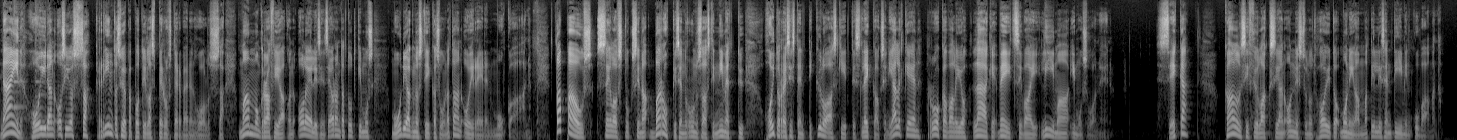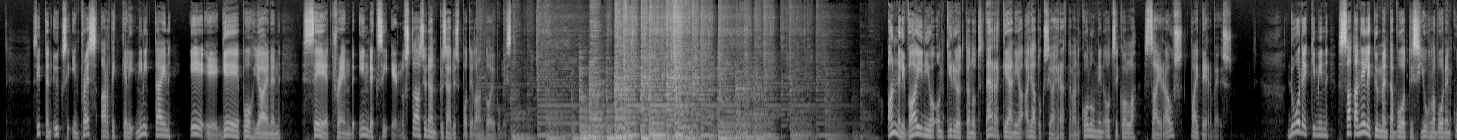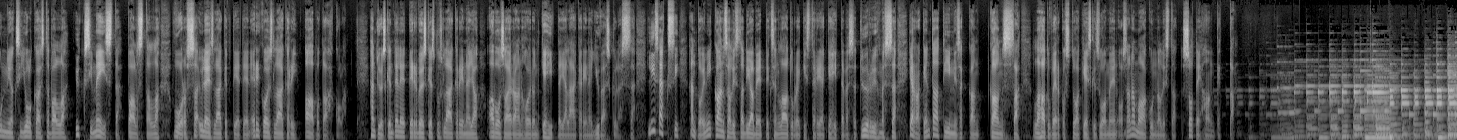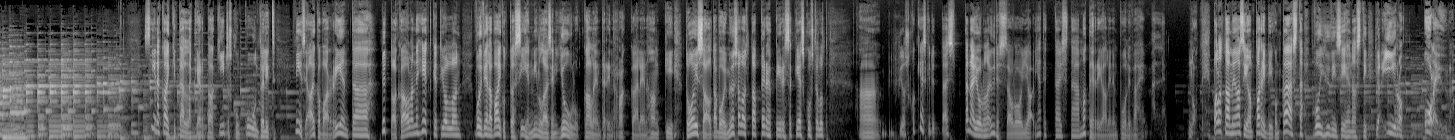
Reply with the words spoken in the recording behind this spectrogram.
Näin hoidan osiossa rintasyöpäpotilas perusterveydenhuollossa. Mammografia on oleellisin seurantatutkimus, muu diagnostiikka suunnataan oireiden mukaan. Tapausselostuksina barokkisen runsaasti nimetty hoitoresistentti kyloaskiittis leikkauksen jälkeen, ruokavalio, lääke, veitsi vai liimaa imusuoneen. Sekä kalsifylaksian onnistunut hoito moniammatillisen tiimin kuvaamana. Sitten yksi Impress-artikkeli, nimittäin EEG-pohjainen C-Trend-indeksi ennustaa sydänpysähdyspotilaan toipumista. Anneli Vainio on kirjoittanut tärkeän ja ajatuksia herättävän kolumnin otsikolla Sairaus vai terveys? Duodeckimin 140-vuotisjuhlavuoden kunniaksi julkaistavalla Yksi meistä palstalla vuorossa yleislääketieteen erikoislääkäri Aapo Tahkola. Hän työskentelee terveyskeskuslääkärinä ja avosairaanhoidon kehittäjälääkärinä Jyväskylässä. Lisäksi hän toimii kansallista diabeteksen laaturekisteriä kehittävässä työryhmässä ja rakentaa tiiminsä kan- kanssa laatuverkostoa Keski-Suomeen osana maakunnallista sote-hanketta. Siinä kaikki tällä kertaa. Kiitos kun kuuntelit. Niin se aika vaan rientää. Nyt alkaa olla ne hetket, jolloin voi vielä vaikuttaa siihen, millaisen joulukalenterin rakkaileen hankkii. Toisaalta voi myös aloittaa perhepiirissä keskustelut, äh, josko keskityttäisiin tänä jouluna yhdessäoloon ja jätettäisiin tämä materiaalinen puoli vähemmälle. No, palataan me asiaan parin viikon päästä, voi hyvin siihen asti, ja Iiro, ole hyvä!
